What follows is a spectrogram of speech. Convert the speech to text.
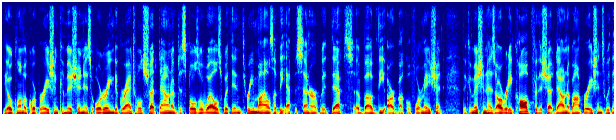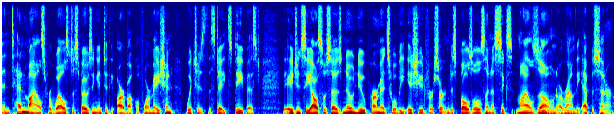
The Oklahoma Corporation Commission is ordering the gradual shutdown of disposal wells within three miles of the epicenter with depths above the Arbuckle Formation. The Commission has already called for the shutdown of operations within 10 miles for wells disposing into the Arbuckle Formation, which is the state's deepest. The agency also says no new permits will be issued for certain disposals in a six mile zone around the epicenter.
